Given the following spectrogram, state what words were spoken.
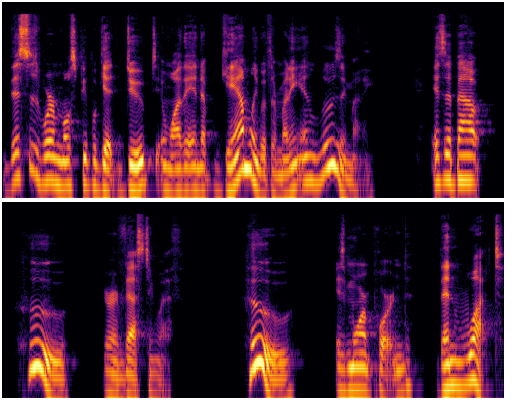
This is where most people get duped and why they end up gambling with their money and losing money. It's about who you're investing with. Who is more important than what?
